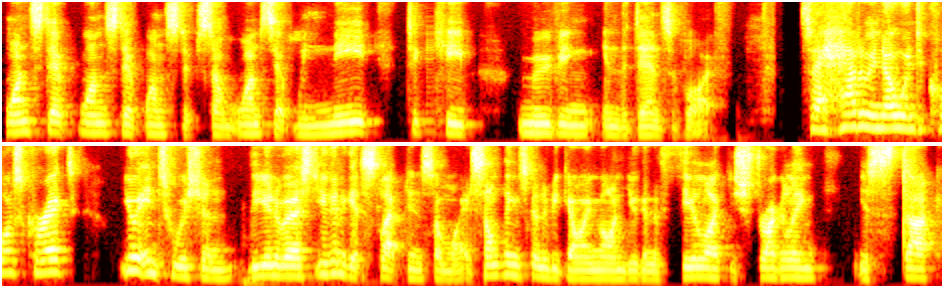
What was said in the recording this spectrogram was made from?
one step, one step, one step, so one step. We need to keep moving in the dance of life. So, how do we know when to course correct? your intuition, the universe, you're going to get slapped in some way. Something's going to be going on. You're going to feel like you're struggling, you're stuck,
